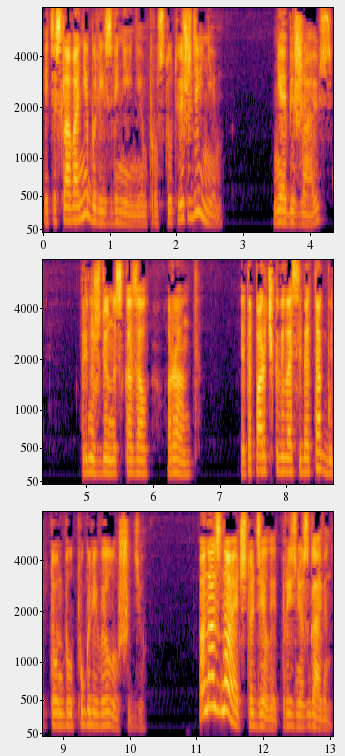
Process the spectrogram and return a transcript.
Эти слова не были извинением, просто утверждением. Не обижаюсь, — принужденно сказал Ранд. Эта парочка вела себя так, будто он был пугливой лошадью. — Она знает, что делает, — произнес Гавин.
